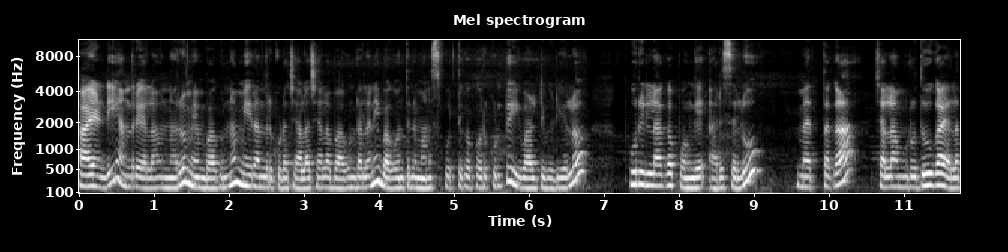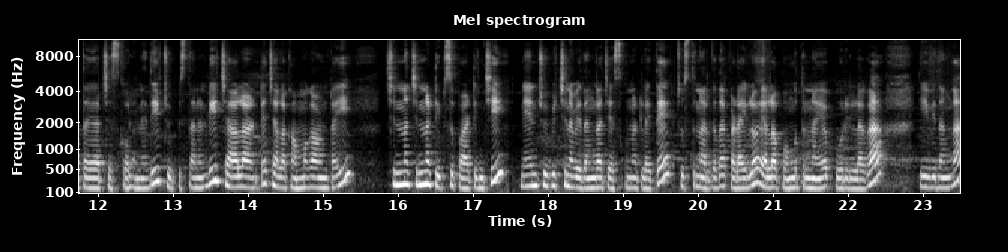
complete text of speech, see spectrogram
హాయ్ అండి అందరూ ఎలా ఉన్నారు? మేము బాగున్నాం. మీరందరూ కూడా చాలా చాలా బాగుండాలని భగవంతుని మనస్ఫూర్తిగా కోరుకుంటూ ఇవాళ వీడియోలో పూరిల్లాగా పొంగే అరిసెలు మెత్తగా చాలా మృదువుగా ఎలా తయారు చేసుకోవాలనేది చూపిస్తానండి. చాలా అంటే చాలా కమ్మగా ఉంటాయి. చిన్న చిన్న టిప్స్ పాటించి నేను చూపించిన విధంగా చేసుకున్నట్లయితే చూస్తున్నారు కదా కడాయిలో ఎలా పొంగుతున్నాయో పూరిల్లాగా ఈ విధంగా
